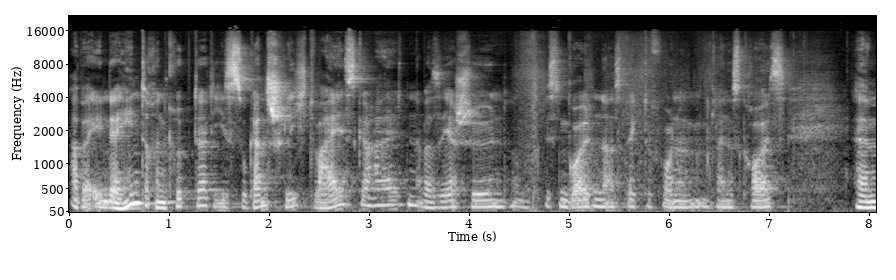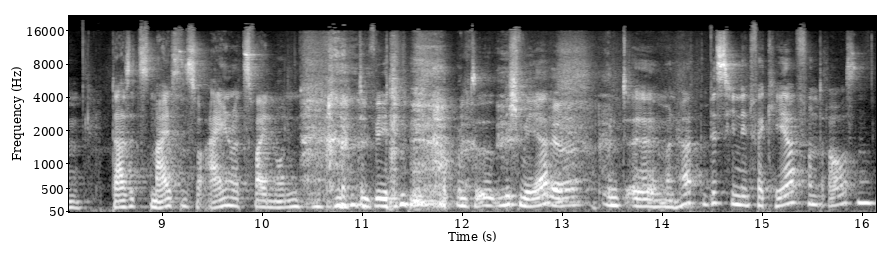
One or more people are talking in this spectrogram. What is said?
Aber in der hinteren Krypta, die ist so ganz schlicht weiß gehalten, aber sehr schön, so ein bisschen goldene Aspekte vorne, ein kleines Kreuz. Ähm, da sitzt meistens so ein oder zwei Nonnen, die beten und äh, nicht mehr. Ja. Und äh, man hört ein bisschen den Verkehr von draußen,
